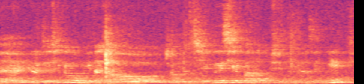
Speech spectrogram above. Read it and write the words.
네, 이렇게 시켜봅니다. 저, 저는 지그시 받아보시는 선생님.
